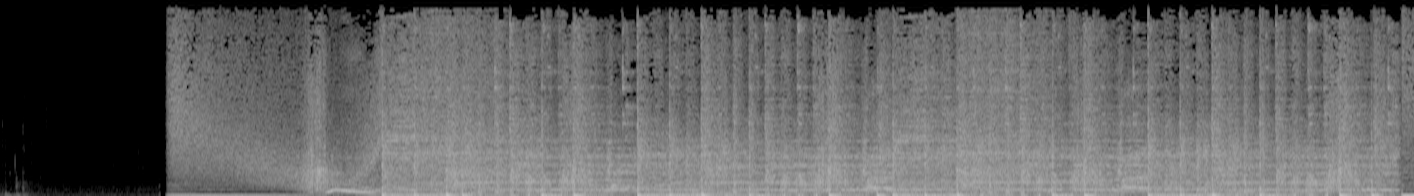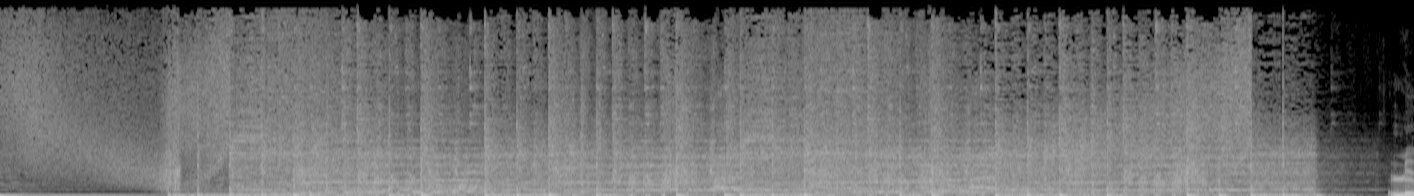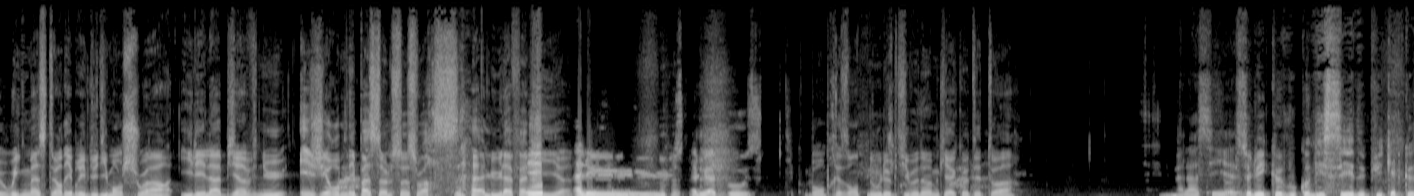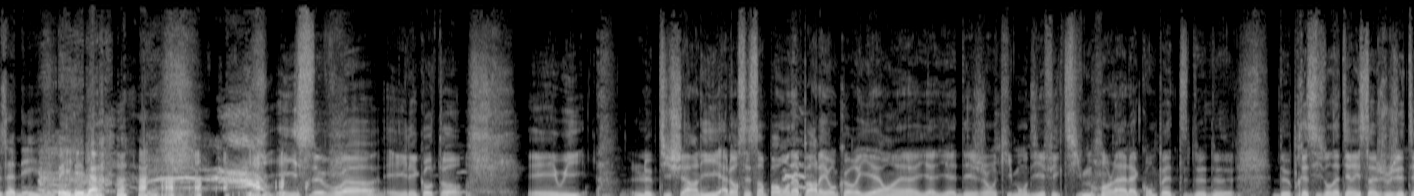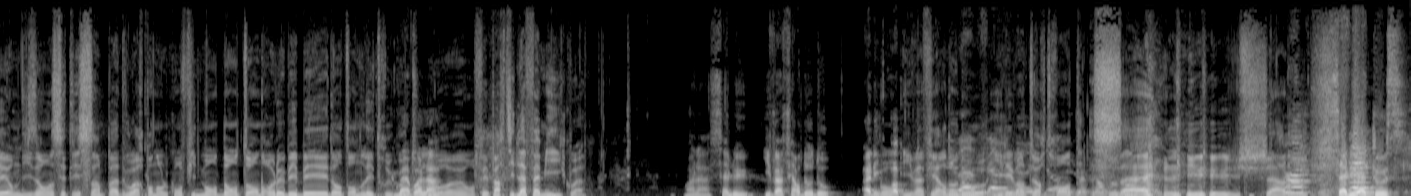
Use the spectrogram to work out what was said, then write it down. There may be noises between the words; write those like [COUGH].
Le Wingmaster débrief du dimanche soir, il est là, bienvenue. Et Jérôme n'est pas seul ce soir. [LAUGHS] Salut la famille. salut, salut à tous. Bon, présente-nous le petit bonhomme qui est à côté de toi. Ben là, c'est celui que vous connaissez depuis quelques années. Hein. Ben, il est là. [LAUGHS] il se voit et il est content. Et oui, le petit Charlie. Alors c'est sympa, on en a parlé encore hier. Il y, a des gens qui m'ont dit effectivement là, la compète de, de, précision d'atterrissage où j'étais en me disant c'était sympa de voir pendant le confinement, d'entendre le bébé, d'entendre les trucs bah, autour. Voilà. Euh, on fait partie de la famille quoi. Voilà, salut, il va faire dodo. Allez, bon, il va faire dodo, il, est 20h30. Salut Charlie. Salut à tous.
